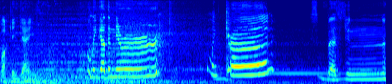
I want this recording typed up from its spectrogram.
fucking game. Oh my god, the mirror. Oh my god! Sebastian.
